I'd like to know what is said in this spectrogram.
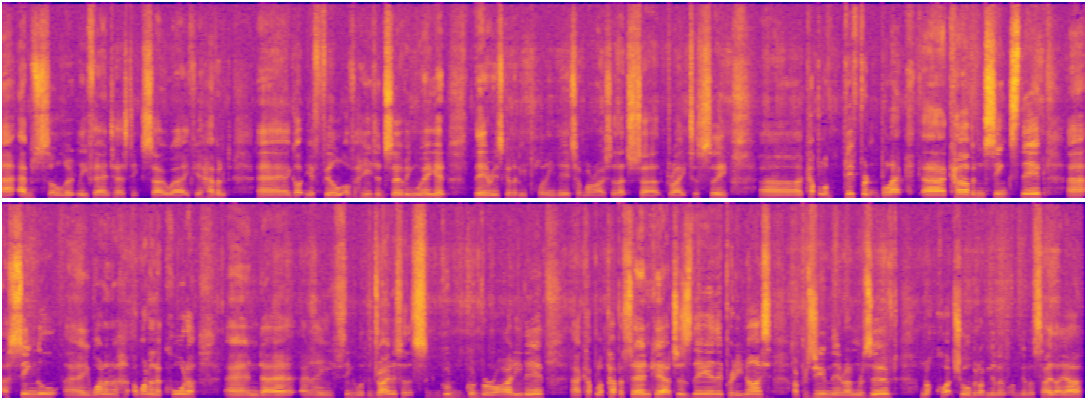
absolutely absolutely fantastic. So uh, if you haven't uh, got your fill of heated serving ware yet, there is going to be plenty there tomorrow. So that's uh, great to see. Uh, a couple of different black uh, carbon sinks there, uh, a single, a one and a, a, one and a quarter, and and a single with the drainer. So that's good good variety there. A couple of papasan couches there. They're pretty nice. I presume they're unreserved. I'm not quite sure, but I'm gonna I'm gonna say they are.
